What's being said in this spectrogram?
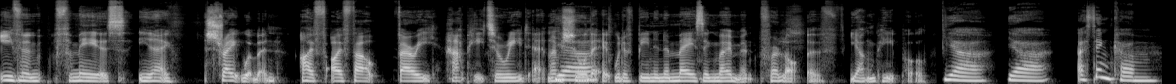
even for me as, you know, a straight woman, I've I felt very happy to read it. And I'm sure that it would have been an amazing moment for a lot of young people. Yeah, yeah. I think um,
